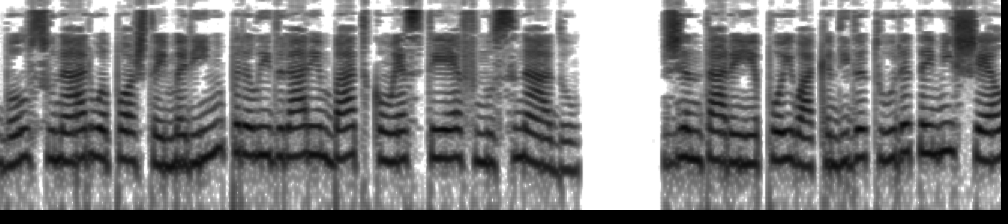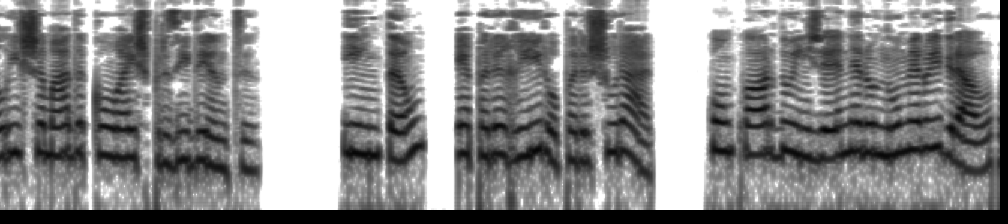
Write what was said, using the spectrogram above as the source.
Bolsonaro aposta em Marinho para liderar embate com STF no Senado. Jantar em apoio à candidatura tem Michel e chamada com ex-presidente. E então? É para rir ou para chorar? Concordo em gênero, número e grau.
